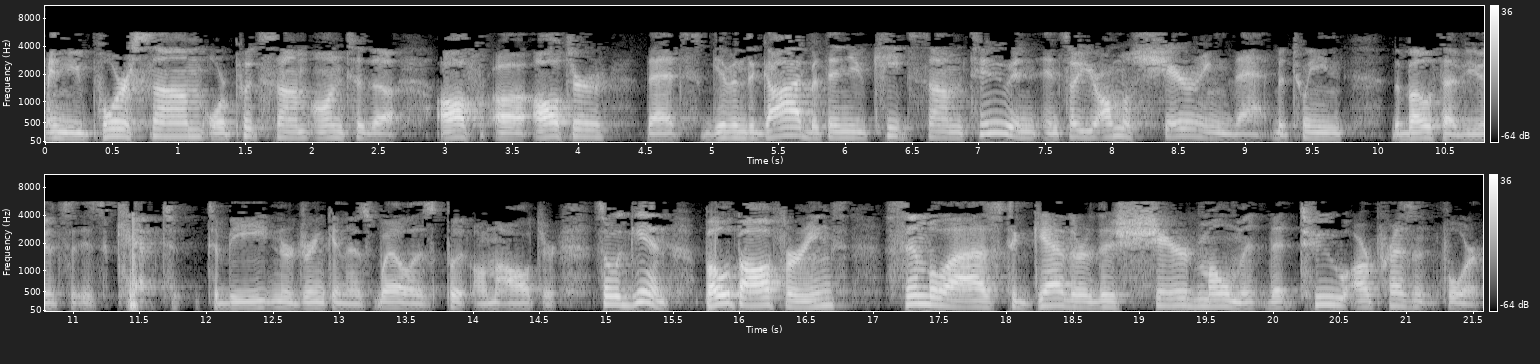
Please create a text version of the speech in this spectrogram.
and you pour some or put some onto the off, uh, altar that's given to God, but then you keep some too, and, and so you're almost sharing that between the both of you. It's, it's kept to be eaten or drinking as well as put on the altar. So again, both offerings symbolize together this shared moment that two are present for.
